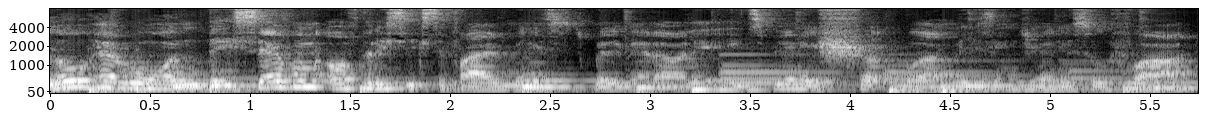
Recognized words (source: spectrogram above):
Hello everyone, day 7 of 365 minutes to Belimedale. It's been a short but amazing journey so far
